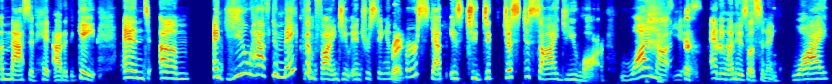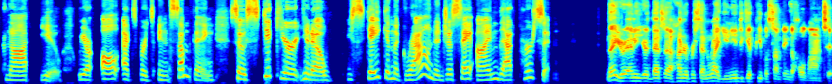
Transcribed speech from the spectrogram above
a massive hit out of the gate. And um and you have to make them find you interesting and right. the first step is to de- just decide you are why not you anyone who's listening why not you we are all experts in something so stick your you know stake in the ground and just say i'm that person no, you're. I mean, you're. That's hundred percent right. You need to give people something to hold on to,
